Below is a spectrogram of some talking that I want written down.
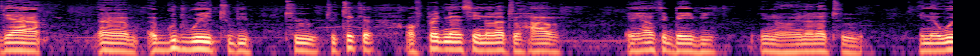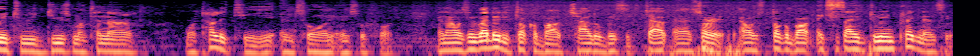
Their uh, a good way to be to to take care of pregnancy in order to have a healthy baby you know in order to in a way to reduce maternal mortality and so on and so forth. And i was invited to talk about child obesity child uh, sorry i was talk about exercise during pregnancy.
